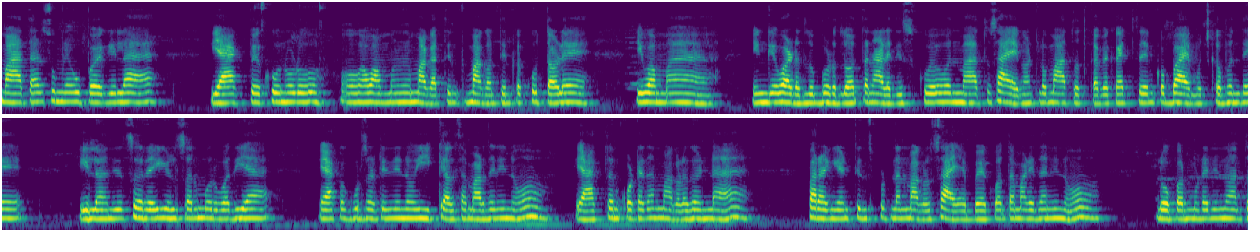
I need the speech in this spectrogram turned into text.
ಮಾತಾಡಿ ಸುಮ್ಮನೆ ಉಪಯೋಗ ಇಲ್ಲ. ಯಾಕೆ ಬೇಕು ನೋಡು. ಅಮ್ಮನ ಮಗ ತಿನ್ಕ ಮಗನ ತಿನ್ಕ ಕೂತಾವಳೆ. ಇವಮ್ಮ ಹಿಂಗೆ ಒಡದ್ಲು ಬಡದ್ಲು ಅಂತ ನಾಳೆ ದಿವ್ಸಕ್ಕೂ ಒಂದು ಮಾತು ಸಾಯ ಗಂಟ್ಲು ಮಾತು ಹೊತ್ಕೋಬೇಕಾಯ್ತದೆ ಅನ್ಕೊ, ಬಾಯಿ ಮುಚ್ಕೊ ಬಂದೆ. ಇಲ್ಲ ಅಂದ್ರೆ ಸರಿಯಾಗಿ ಇಳ್ಸರ್ ಮುರ್ವದಿಯಾ. ಯಾಕೆ ಗುಡ್ಸಟ್ಟಿ ನೀನು? ಈ ಕೆಲಸ ಮಾಡಿದೆ ನೀನು? ಯಾಕೆ ತಂದು ಕೊಟ್ಟೆ ನನ್ನ ಮಗಳ ಗಣ್ಣ ಪರಂಗಿ ಹಣ್ಣು ತಿನ್ಸ್ಬಿಟ್ಟು ನನ್ನ ಮಗಳು ಸಾಯ ಬೇಕು ಅಂತ ಮಾಡಿದ ನೀನು? ಲೋಪರ್ ಮುಡೆ ನೀನು ಅಂತ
